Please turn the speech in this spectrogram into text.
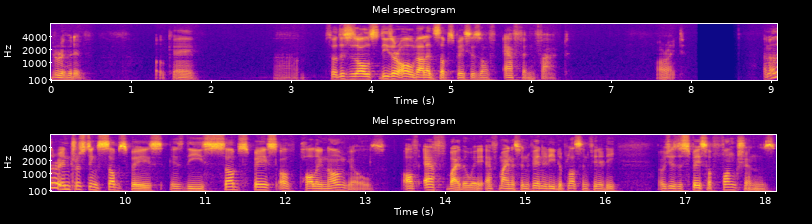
derivative. Okay. Um, so this is all. These are all valid subspaces of F, in fact. All right. Another interesting subspace is the subspace of polynomials, of f, by the way, f minus infinity to plus infinity, which is the space of functions.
